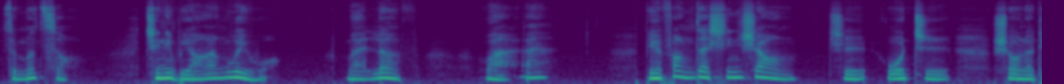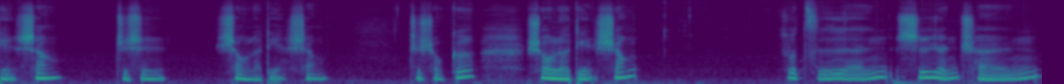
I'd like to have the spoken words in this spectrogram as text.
怎么走，请你不要安慰我，My love，晚安。别放在心上，只我只受了点伤。只是受了点伤，这首歌受了点伤。作词人诗人陈。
